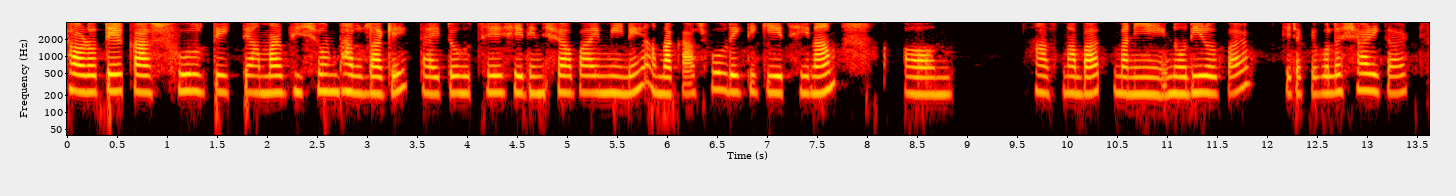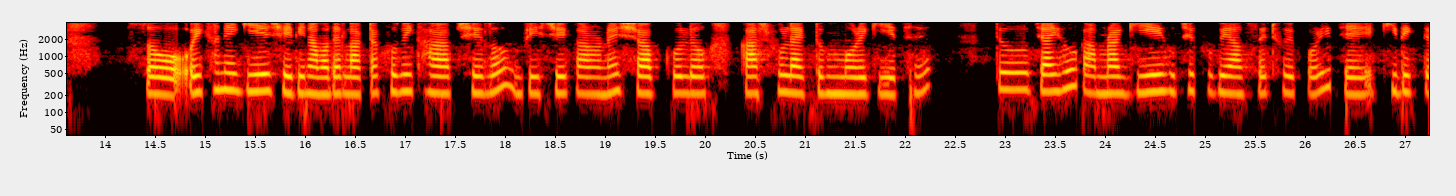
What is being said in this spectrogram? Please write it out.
শরতের কাশফুল দেখতে আমার ভীষণ ভালো লাগে। তাই তো হচ্ছে সেদিন সবাই মিলে আমরা কাশফুল দেখতে গিয়েছিলাম হাসনাবাদ মানে নদীর ওপার, যেটাকে বলে সারিঘাট। সো ওইখানে গিয়ে সেদিন আমাদের লাকটা খুবই খারাপ ছিল, বৃষ্টির কারণে সবগুলো কাশফুল একদম মরে গিয়েছে। তো যাই হোক, আমরা গিয়ে হচ্ছে খুবই আপসেট হয়ে পড়ি যে কি দেখতে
